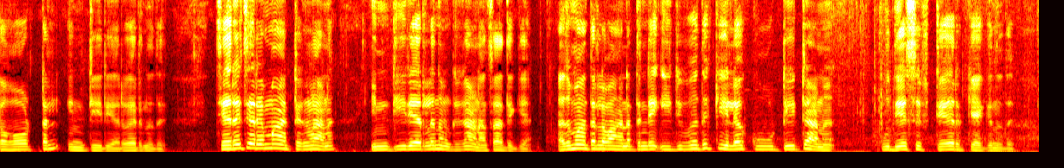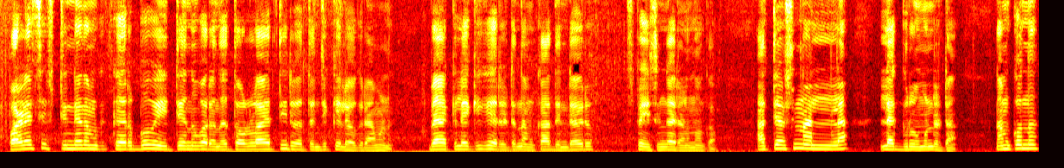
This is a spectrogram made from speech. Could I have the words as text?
ടോട്ടൽ ഇന്റീരിയർ വരുന്നത്. ചെറിയ ചെറിയ മാറ്റങ്ങളാണ് ഇന്റീരിയറിൽ നമുക്ക് കാണാൻ സാധിക്കുക. അതുമാത്രമല്ല വാഹനത്തിന്റെ ഇരുപത് കിലോ കൂട്ടിയിട്ടാണ് പുതിയ സ്വിഫ്റ്റ് ഇറക്കിയേക്കുന്നത്. പഴയ സ്വിഫ്റ്റിന്റെ നമുക്ക് കെർബ് വെയിറ്റ് എന്ന് പറയുന്നത് തൊള്ളായിരത്തി ഇരുപത്തഞ്ച് കിലോഗ്രാം ആണ്. ബാക്കിലേക്ക് കയറിയിട്ട് നമുക്ക് അതിന്റെ ഒരു സ്പേസും കാര്യങ്ങളും നോക്കാം. അത്യാവശ്യം നല്ല ലെഗ് റൂം ഉണ്ട് കേട്ടോ നമുക്കൊന്ന്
